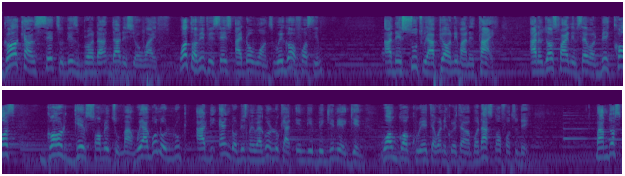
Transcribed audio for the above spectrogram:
God can say to this brother, That is your wife. What of if he says, I don't want? Will God force him? And a suit will appear on him and a tie and he'll just find himself on because God gave something to man. We are going to look at the end of this, man. We are going to look at in the beginning again what God created when He created man. But that's not for today. But I'm just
